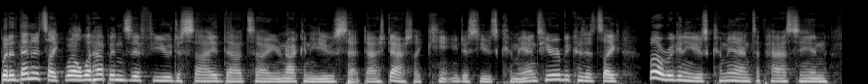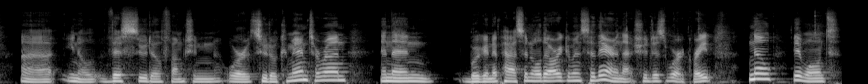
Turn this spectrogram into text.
But then it's like, well, what happens if you decide that uh, you're not going to use set dash dash? Like, can't you just use command here? Because it's like, well, we're going to use command to pass in, uh, you know, this sudo function or sudo command to run. And then we're going to pass in all the arguments to there and that should just work, right? No, it won't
